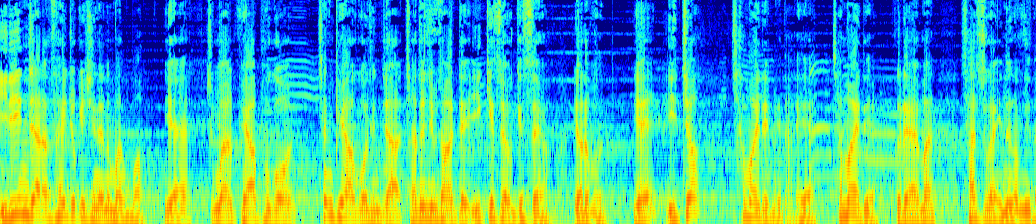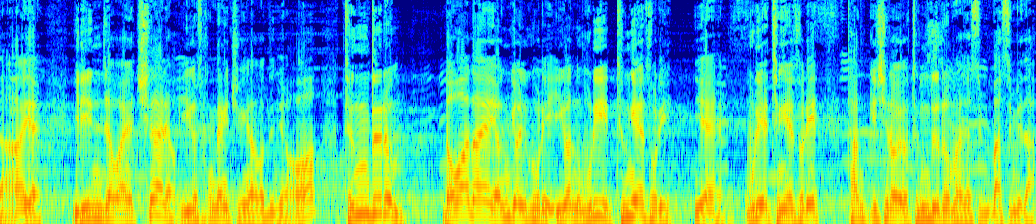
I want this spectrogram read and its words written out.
1인자랑 사이좋게 지내는 방법. 예, 정말 배 아프고 창피하고 진짜 자존심 상할 때 있겠어요, 없겠어요? 여러분, 예, 있죠? 참아야 됩니다. 예, 참아야 돼요. 그래야만 살 수가 있는 겁니다. 예, 1인자와의 친화력, 이거 상당히 중요하거든요. 등드름, 너와 나의 연결고리, 이건 우리 등의 소리. 예, 우리의 등의 소리 담기 싫어요. 등드름 하셨습니다. 맞습니다.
